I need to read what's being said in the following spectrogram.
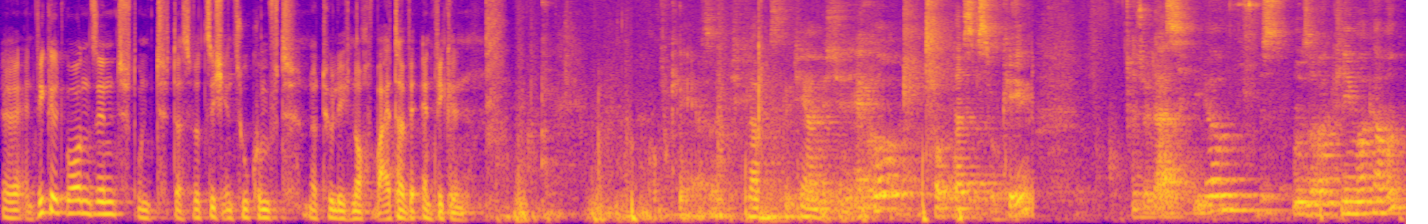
äh, entwickelt worden sind. Und das wird sich in Zukunft natürlich noch weiterentwickeln. Okay, also ich glaube, es gibt hier ein bisschen Echo. Ich hoffe, das ist okay. Also das hier ist unsere Klimakammer.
